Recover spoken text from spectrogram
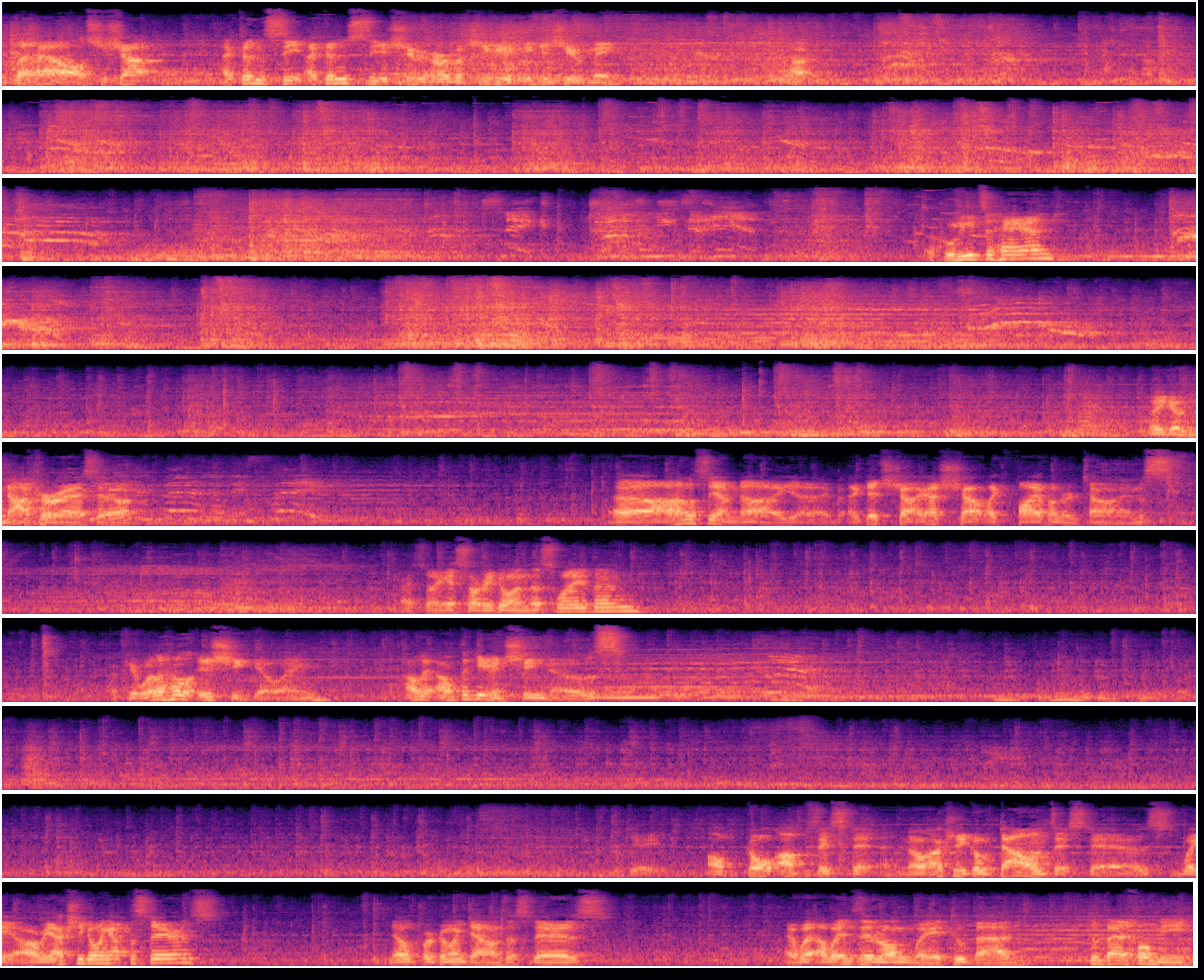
What the hell? She shot. I couldn't see. I couldn't see you shoot her, but she could, he could shoot me. Who needs a hand? There you go, knock her ass out. Uh, honestly, I'm not. I, I get shot. I got shot like 500 times. Alright, so I guess are we going this way then? Okay, where the hell is she going? I don't, think even she knows. Okay, I'll go up the stairs. No, actually go down the stairs. Wait, are we actually going up the stairs? Nope, we're going down the stairs. I went, I went the wrong way, too bad. Too bad for me.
